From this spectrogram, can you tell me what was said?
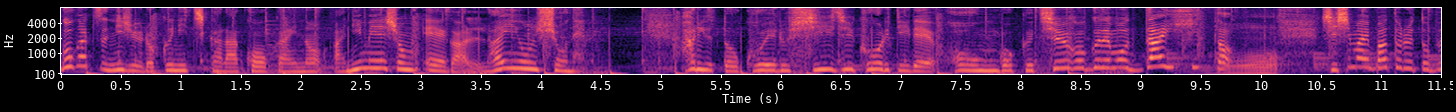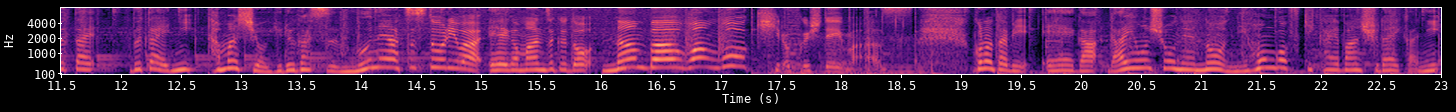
5月26日から公開のアニメーション映画「ライオン少年」ハリウッドを超える CG クオリティで本国中国でも大ヒット。獅子舞バトルと舞台舞台に魂を揺るがす胸熱ストーリーは映画満足度ナンバーワンを記録しています。この度映画「ライオン少年」の日本語吹き替え版主題歌に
